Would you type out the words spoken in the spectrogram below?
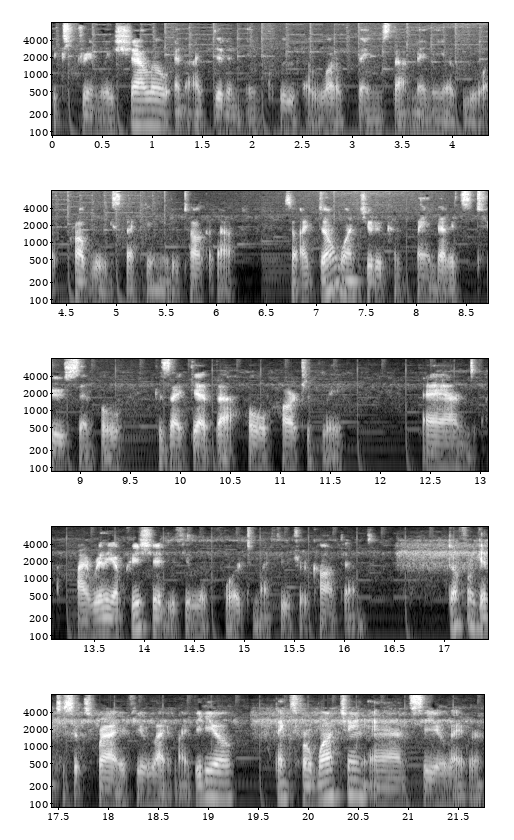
extremely shallow and I didn't include a lot of things that many of you are probably expecting me to talk about. So I don't want you to complain that it's too simple because I get that wholeheartedly. And I really appreciate if you look forward to my future content. Don't forget to subscribe if you like my video. Thanks for watching and see you later.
